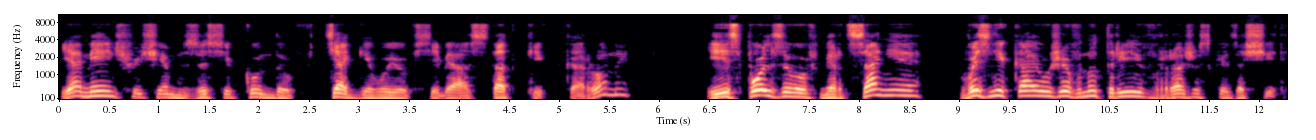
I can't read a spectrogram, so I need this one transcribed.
Я меньше, чем за секунду втягиваю в себя остатки короны и, использовав мерцание, возникаю уже внутри вражеской защиты.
